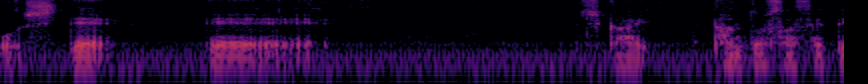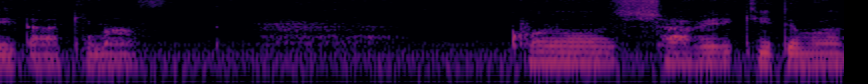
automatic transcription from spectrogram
補して、えー、司会担当させていただきます。この喋り聞いてもらう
